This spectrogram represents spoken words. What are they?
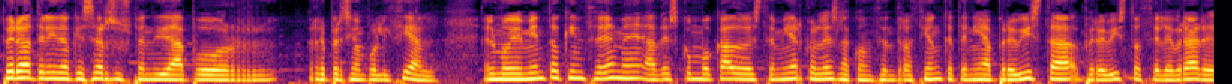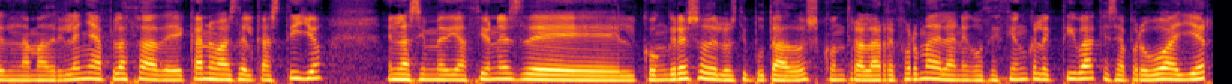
pero ha tenido que ser suspendida por represión policial. El movimiento 15M ha desconvocado este miércoles la concentración que tenía prevista, previsto celebrar en la madrileña plaza de Cánovas del Castillo, en las inmediaciones del Congreso de los Diputados, contra la reforma de la negociación colectiva que se aprobó ayer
